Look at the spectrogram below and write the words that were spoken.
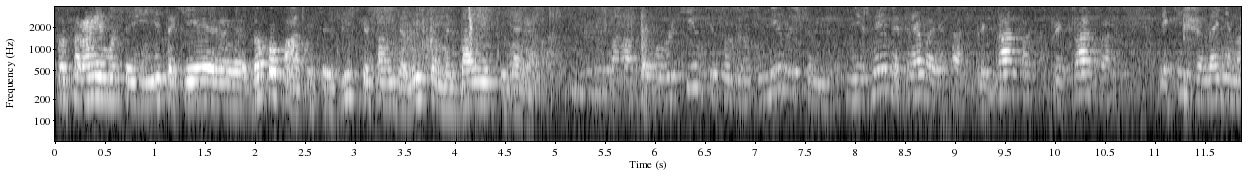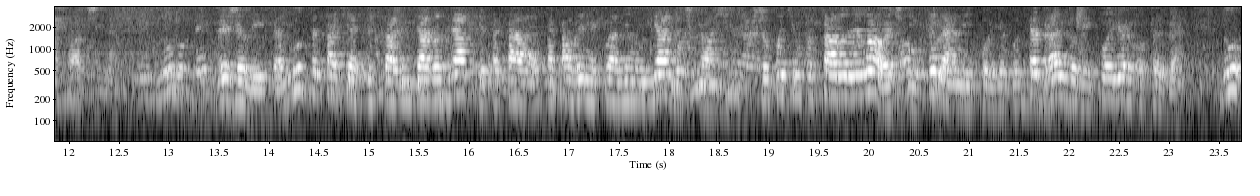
постараємося її таки е, докопатися, звідки там взялися мигдальні ті дерева. Багатоповерхівки, то зрозуміли, що між ними треба якась прикрата, прикраса якісь зелені насадження. Ну, прижилися. Ну це так, як ви скажете, для розрядки така, така виникла неув'язочка, що потім поставили лавочки в зелений колір, бо це брендовий колір ОПЗ. Ну,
